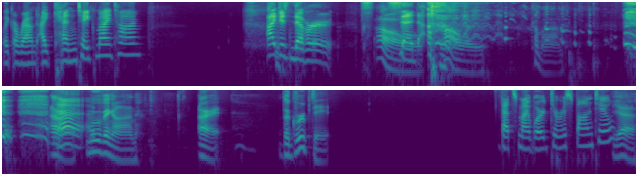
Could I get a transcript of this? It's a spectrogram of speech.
like around. I can take my time. I just never Oh, said Holly, come on. All right, Uh, moving on. All right, the group date. that's my word to respond to. Yeah,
